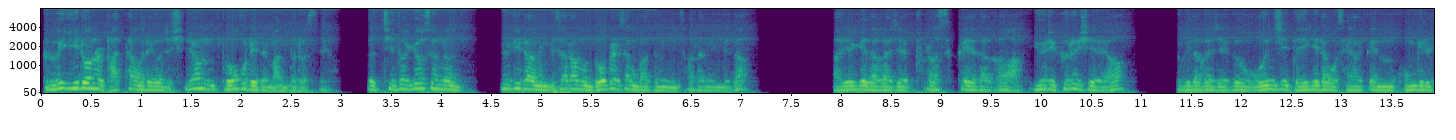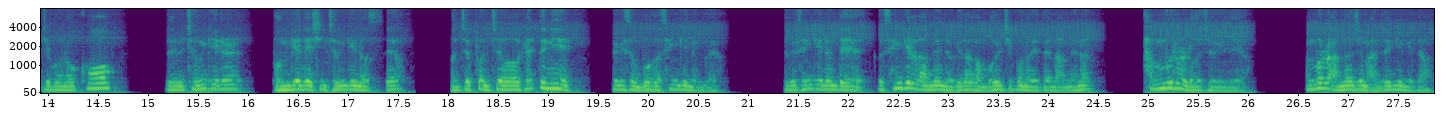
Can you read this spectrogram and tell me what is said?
그 이론을 바탕으로 해가지고 실험 도구를 만들었어요. 그 지도 교수는 유리라는 이 사람은 노벨상 받은 사람입니다. 아, 여기에다가 이제 플라스크에다가 유리 그릇이에요. 여기다가 이제 그 원시 대기라고 생각되는 공기를 집어넣고 그다음에 전기를 번개 대신 전기 넣었어요. 번쩍번쩍 했더니 여기서 뭐가 생기는 거예요. 여기 생기는데 그 생기려면 여기다가 뭘 집어넣어야 되냐면은 산물을 넣어줘야 돼요. 산물을 안 넣어주면 안 생깁니다.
